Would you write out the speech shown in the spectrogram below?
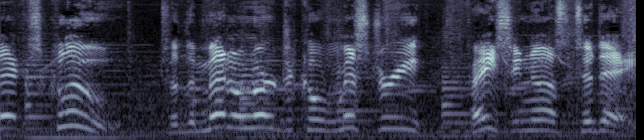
Next clue to the metallurgical mystery facing us today.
